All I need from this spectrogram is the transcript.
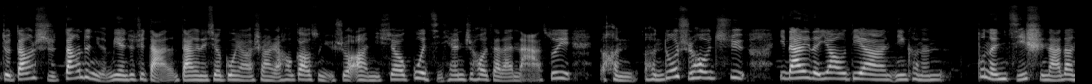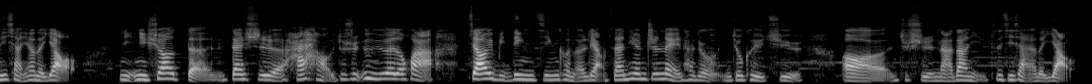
就当时当着你的面就去打打给那些供药商，然后告诉你说啊，你需要过几天之后再来拿。所以很很多时候去意大利的药店啊，你可能不能及时拿到你想要的药，你你需要等。但是还好，就是预约的话，交一笔定金，可能两三天之内，他就你就可以去呃，就是拿到你自己想要的药。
